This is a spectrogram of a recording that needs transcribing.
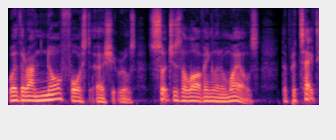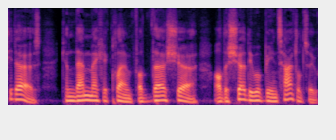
where there are no forced heirship rules, such as the law of England and Wales, the protected heirs can then make a claim for their share or the share they would be entitled to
